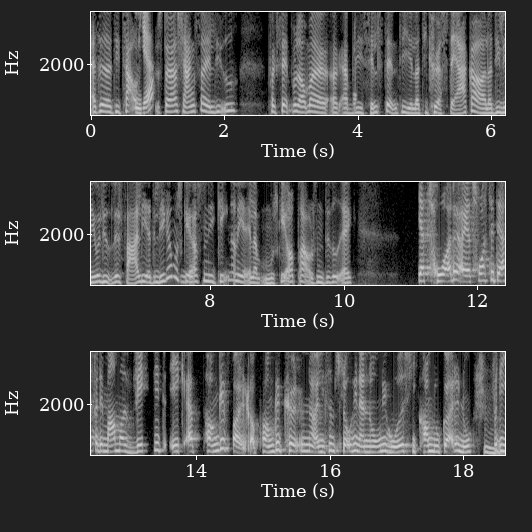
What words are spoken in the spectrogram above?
Altså, de tager ja. større chancer i livet. For eksempel om at, at, at blive selvstændige, eller de kører stærkere, eller de lever livet lidt farligere. Det ligger måske ja. også sådan i generne, eller måske opdragelsen, det ved jeg ikke. Jeg tror det, og jeg tror også, det er derfor, det er meget, meget vigtigt ikke at punke folk og punke kønnene og ligesom slå hinanden nogen i hovedet og sige, kom nu, gør det nu. Mm. Fordi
